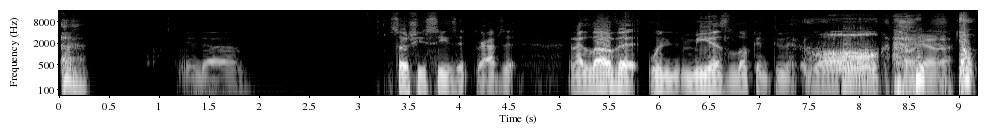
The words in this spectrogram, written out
And uh, so she sees it, grabs it, and I love it when Mia's looking through that. Oh, oh yeah. don't,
